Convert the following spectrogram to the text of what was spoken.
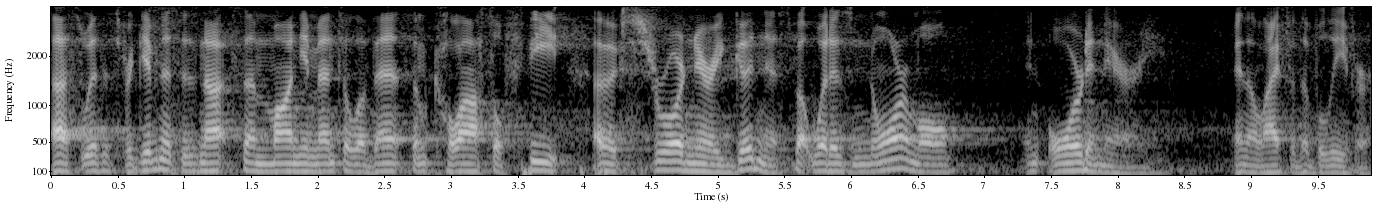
us with is forgiveness is not some monumental event, some colossal feat of extraordinary goodness, but what is normal and ordinary in the life of the believer.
